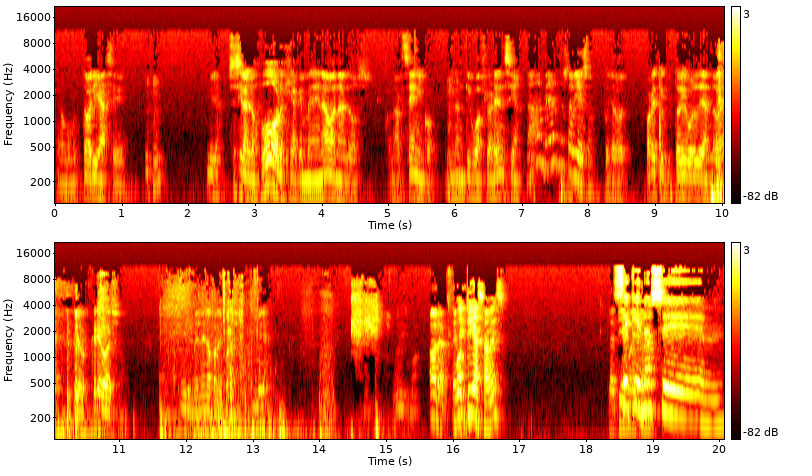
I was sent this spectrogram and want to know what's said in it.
tengo como historias. eh, Ujú. Mira. no sé si eran los Borgia que envenenaban a los con arsénico en la antigua Florencia. Ah, mira, no sabía eso. Pero por ahí estoy, boludeando, ¿eh? creo, creo eso. Veneno para el corazón. Mira. Ahora, tenés ¿Vos, tía, sabés? Sé que no se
